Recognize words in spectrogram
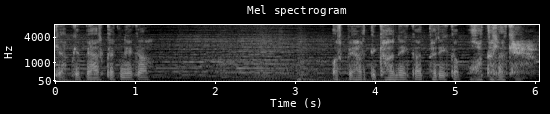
कि आपके प्यार करने का और प्यार दिखाने का तरीका बहुत अलग है।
